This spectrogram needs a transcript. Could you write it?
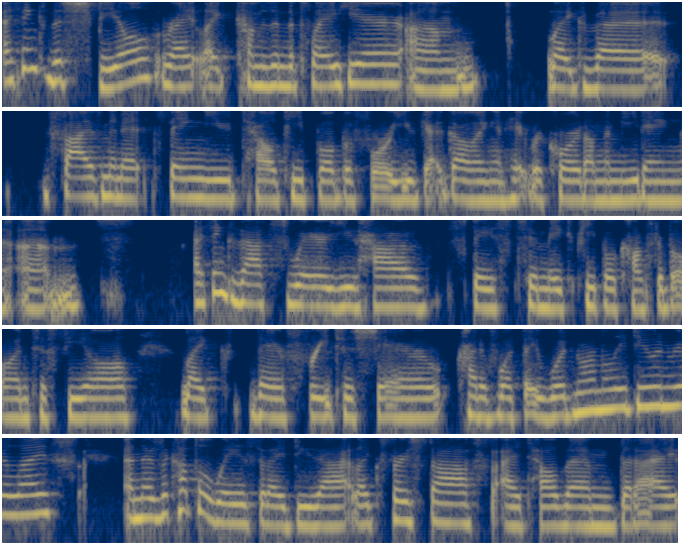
I think the spiel, right, like comes into play here. Um, like the five minute thing you tell people before you get going and hit record on the meeting. Um, I think that's where you have space to make people comfortable and to feel like they're free to share kind of what they would normally do in real life. And there's a couple ways that I do that. Like, first off, I tell them that I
